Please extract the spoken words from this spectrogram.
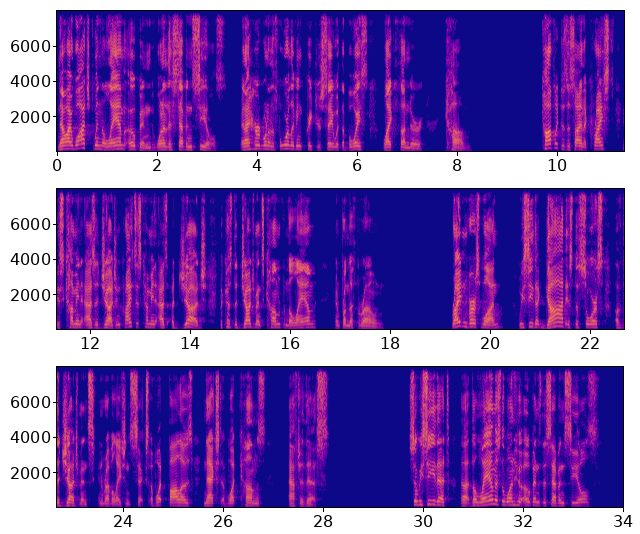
Now I watched when the Lamb opened one of the seven seals, and I heard one of the four living creatures say with a voice like thunder, Come. Conflict is a sign that Christ is coming as a judge, and Christ is coming as a judge because the judgments come from the Lamb and from the throne. Right in verse 1, we see that God is the source of the judgments in Revelation 6, of what follows next, of what comes after this. So we see that uh, the Lamb is the one who opens the seven seals.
